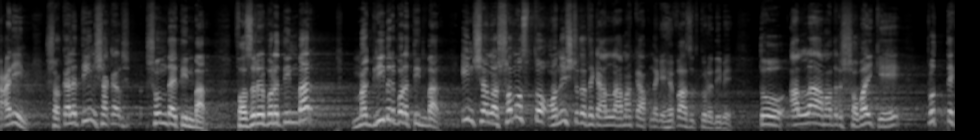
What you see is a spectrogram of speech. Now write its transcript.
আলিম। সকালে তিন, সকাল, সন্ধ্যায় তিনবার, ফজরের পরে তিনবার, মাগরিবের পরে তিনবার। ইনশাল্লাহ সমস্ত অনিষ্টতা থেকে আল্লাহ আমাকে আপনাকে হেফাজত করে দিবে। তো আল্লাহ আমাদের সবাইকে প্রত্যেক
